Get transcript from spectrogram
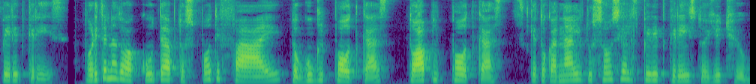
Spirit Greece. Μπορείτε να το ακούτε από το Spotify, το Google Podcast, το Apple Podcasts και το κανάλι του Social Spirit Greece στο YouTube.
